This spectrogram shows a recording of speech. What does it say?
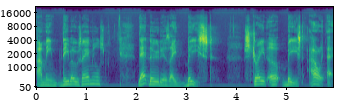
I mean Deebo Samuels, that dude is a beast straight up beast. I don't. I,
